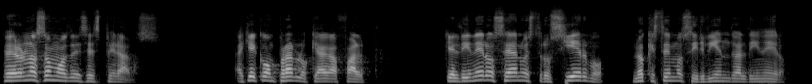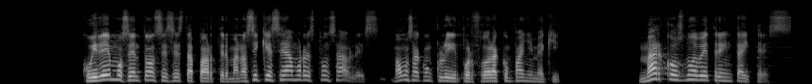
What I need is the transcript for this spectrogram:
pero no somos desesperados. Hay que comprar lo que haga falta. Que el dinero sea nuestro siervo, no que estemos sirviendo al dinero. Cuidemos entonces esta parte, hermano. Así que seamos responsables. Vamos a concluir, por favor, acompáñeme aquí. Marcos 9:33.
